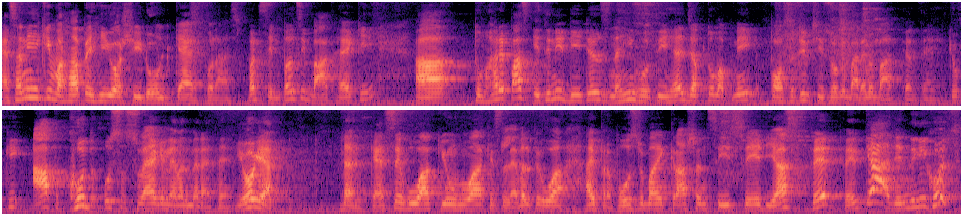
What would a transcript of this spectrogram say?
ऐसा नहीं है कि वहाँ पे ही और she don't care for us but simple सी बात है कि आ, तुम्हारे पास इतनी डिटेल्स नहीं होती है जब तुम अपनी पॉजिटिव चीज़ों के बारे में बात करते हैं क्योंकि आप खुद उस स्वैग लेवल में रहते हैं। ये हो गया। डन। कैसे हुआ, क्यों हुआ, किस लेवल पे हुआ? I propose my crush and she said yes फिर फिर क्या? ज़िंदगी खुश?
